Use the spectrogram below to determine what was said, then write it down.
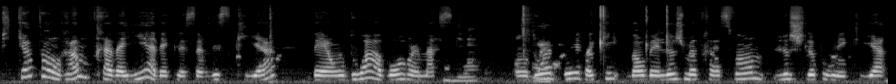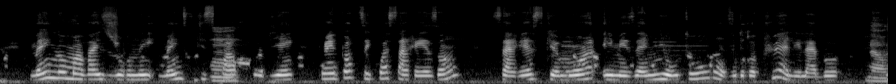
Puis quand on rentre travailler avec le service client, ben on doit avoir un masque. On doit dire, OK, bon, ben là, je me transforme, là, je suis là pour mes clients. Même nos mauvaises journées, même ce qui se mhm. passe pas bien, peu importe c'est quoi sa raison, ça reste que moi et mes amis autour, on ne voudra plus aller là-bas. Même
